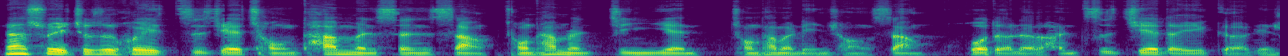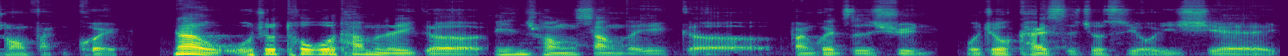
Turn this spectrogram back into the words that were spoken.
那所以就是会直接从他们身上，从他们经验，从他们临床上获得了很直接的一个临床反馈。那我就透过他们的一个临床上的一个反馈资讯，我就开始就是有一些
